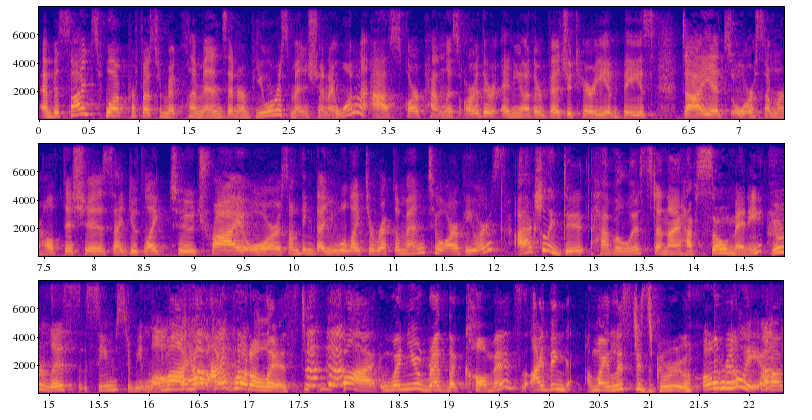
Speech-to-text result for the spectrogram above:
And besides what Professor McClements and our viewers mentioned, I want to ask our panelists, are there any other vegetarian-based diets or summer health dishes that you'd like to try or something that you would like to recommend to our viewers? I actually did have a list and I have so many. Your list seems to be long. I, have, I brought a list, but when you read the comments, I think my list just grew. Oh, really? Um,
